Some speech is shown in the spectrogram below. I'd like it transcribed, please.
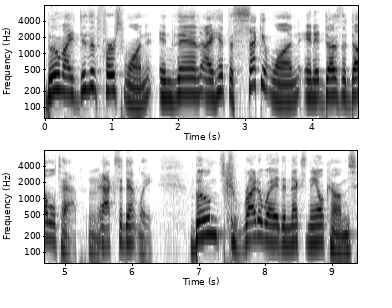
Boom! I do the first one, and then I hit the second one, and it does the double tap accidentally. Boom! Right away, the next nail comes,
